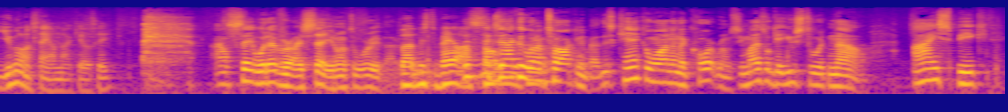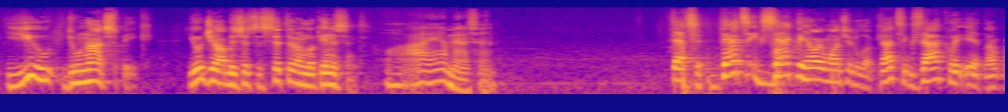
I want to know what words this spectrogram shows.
you're gonna say I'm not guilty. I'll say whatever I say. You don't have to worry about it. But Mr. Vale, I This is exactly what I'm talking about. This can't go on in the courtroom, so you might as well get used to it now. I speak, you do not speak. Your job is just to sit there and look innocent. Well, I am innocent. That's it. That's exactly how I want you to look. That's exactly it. Now,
